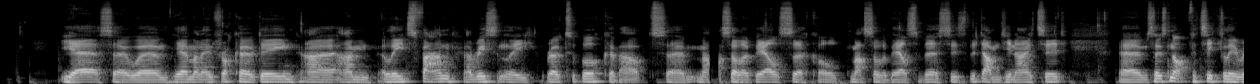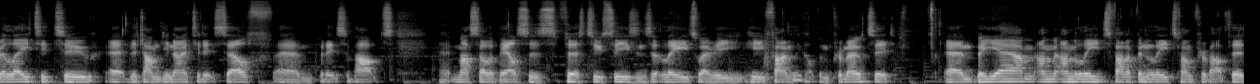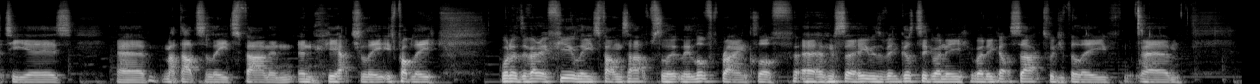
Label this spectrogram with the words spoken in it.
Yeah, so um, yeah, my name's Rocco Dean. I, am a Leeds fan. I recently wrote a book about um, Marcelo Bielsa called Marcelo Bielsa versus the Damned United. Um, so it's not particularly related to uh, the Damned United itself, um, but it's about uh, Marcelo Bielsa's first two seasons at Leeds, where he he finally got them promoted. Um, but yeah, I'm, I'm, I'm a Leeds fan. I've been a Leeds fan for about 30 years. Uh, my dad's a Leeds fan, and and he actually he's probably one of the very few Leeds fans that absolutely loved Brian Clough. Um, so he was a bit gutted when he when he got sacked. Would you believe? Um,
